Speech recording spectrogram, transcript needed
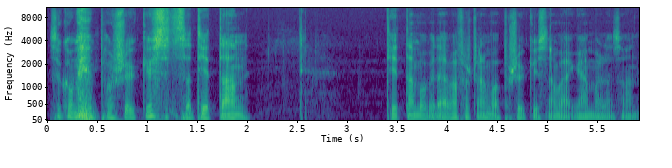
Så kom jag in på sjukhuset så tittade han tittade han på mig där. Det var första han var på sjukhuset, när han var gammal. Och sa han.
